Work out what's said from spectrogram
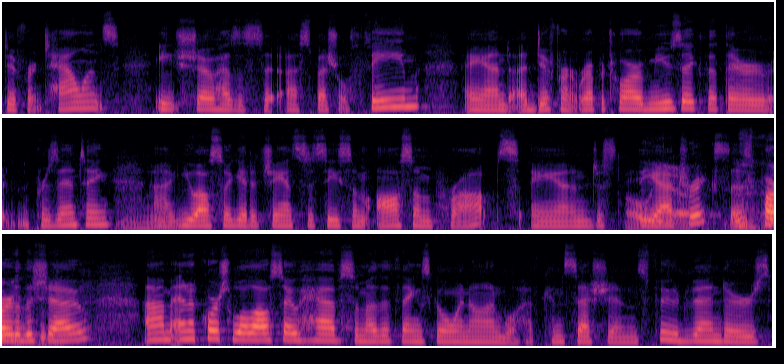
different talents. Each show has a, a special theme and a different repertoire of music that they're presenting. Mm -hmm. uh, you also get a chance to see some awesome props and just oh, theatrics yeah. as part of the show. Um, and of course, we'll also have some other things going on. We'll have concessions, food vendors,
